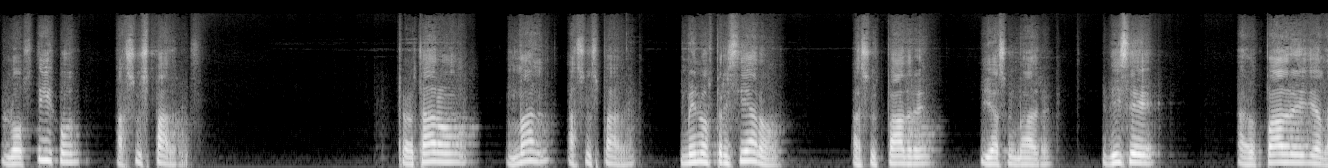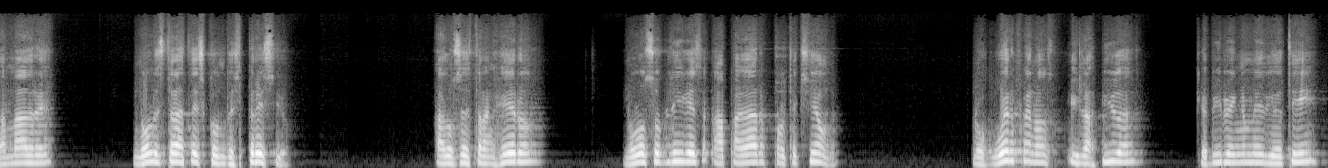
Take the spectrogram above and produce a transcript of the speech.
los hijos a sus padres. Trataron mal a sus padres, menospreciaron a sus padres y a su madre. Dice a los padres y a la madre, no les trates con desprecio. A los extranjeros, no los obligues a pagar protección. Los huérfanos y las viudas que viven en medio de ti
